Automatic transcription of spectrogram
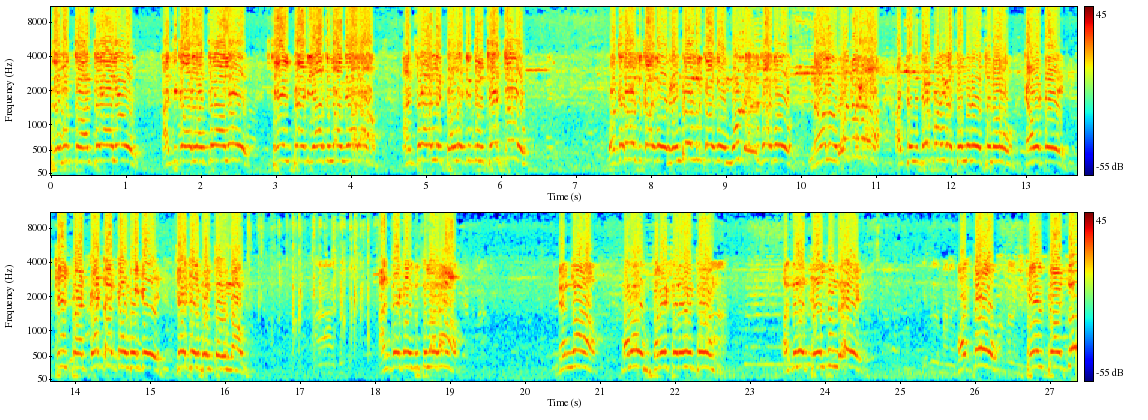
ప్రభుత్వ అంచనాలు అధికారుల అంచనాలు స్టీల్ ప్లాంట్ యాజమాన్యాల అంచనాలను తల్లకిందులు చేస్తూ ఒక రోజు కాదు రెండు రోజులు కాదు మూడు రోజులు కాదు నాలుగు రోజులుగా అత్యంత తీవ్రంగా సమ్మెను వస్తున్నాం కాబట్టి స్టీల్ ప్లాంట్ కాంట్రాక్ట్ కార్మికులకి చేతులు పొందుతూ ఉన్నాం. అంతేకాదు మిత్రులారా నిన్న మనం సమీక్ష నిర్వహించాం. అందులో తేలుతుంది మొత్తం స్టీల్ ప్లాంట్లో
